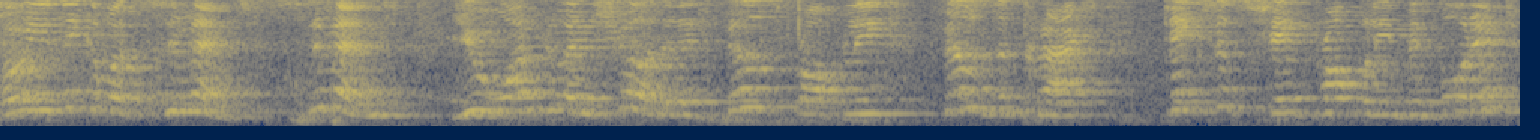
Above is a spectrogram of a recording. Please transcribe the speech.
But when you think about cement, cement, you want to ensure that it fills properly, fills the cracks, takes its shape properly before it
